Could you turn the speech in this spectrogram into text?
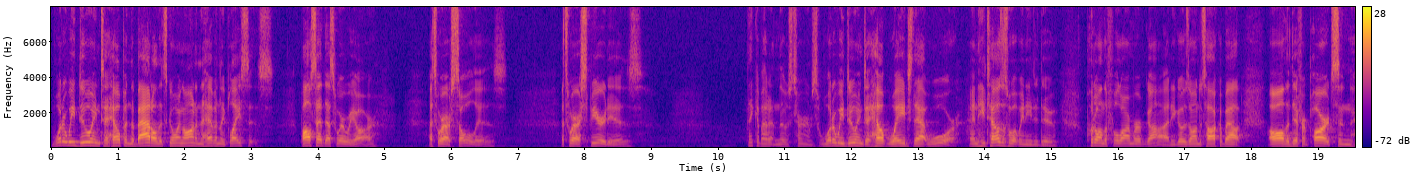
What are we doing to help in the battle that's going on in the heavenly places? Paul said that's where we are. That's where our soul is. That's where our spirit is. Think about it in those terms. What are we doing to help wage that war? And he tells us what we need to do put on the full armor of God. He goes on to talk about all the different parts and,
